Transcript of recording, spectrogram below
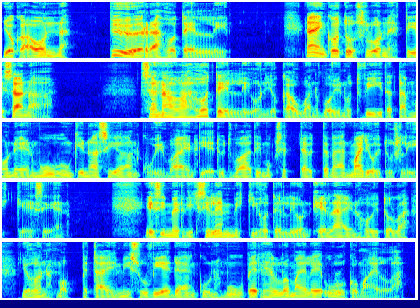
joka on pyörähotelli. Näin Kotus luonnehtii sanaa. Sanalla hotelli on jo kauan voinut viitata moneen muuhunkin asiaan kuin vain tietyt vaatimukset täyttävään majoitusliikkeeseen. Esimerkiksi lemmikkihotelli on eläinhoitola, johon moppe tai misu viedään, kun muu perhe lomailee ulkomailla –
